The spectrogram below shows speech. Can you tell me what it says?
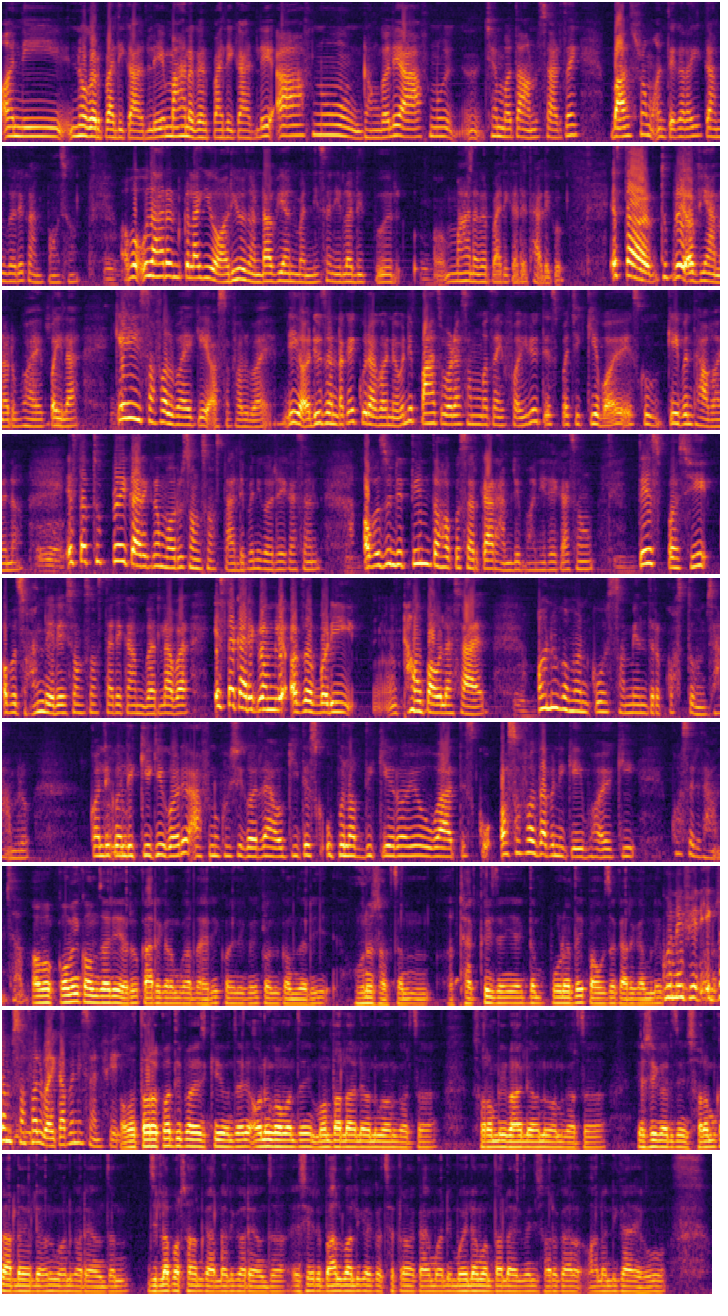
अनि नगरपालिकाहरूले महानगरपालिकाहरूले आफ्नो ढङ्गले आफ्नो क्षमता अनुसार चाहिँ बाल श्रम अन्त्यका लागि काम गरेको हामी पाउँछौँ। अब उदाहरणको लागि हरियो झन्डा अभियान भन्ने छ नि ललितपुर महानगरपालिकाले थालेको। यस्ता थुप्रै अभियानहरू भए पहिला केही सफल भए केही असफल भए। यही हरियो झन्डाकै कुरा गर्ने हो भने पाँचवटासम्म चाहिँ फैल्यो त्यसपछि के भयो यसको केही पनि थाहा भएन। यस्ता थुप्रै कार्यक्रमहरू सङ्घ संस्थाहरूले पनि गरिरहेका छन्। अब जुन यो तिन तहको सरकार हामीले भनिरहेका छौँ त्यसपछि अब झन् धेरै सङ्घ संस्थाले काम गर्ला वा यस्ता कार्यक्रमले अझ बढी ठाउँ पाउला सायद। अनुगमनको संयन्त्र कस्तो हुन्छ हाम्रो? कसले कसले के के गर्यो आफ्नो खुसी गरेर हो कि त्यसको उपलब्धि के रह्यो वा त्यसको असफलता पनि केही भयो कि? कसरी थाहा हुन्छ अब? अब कमी कमजोरीहरू कार्यक्रम गर्दाखेरि कहिले कहीँ कमी कमजोरी हुन सक्छन्। ठ्याक्कै चाहिँ एकदम पूर्णतै पाउँछ कार्यक्रमले। कुनै फेरि एकदम सफल भएका पनि छन् फेरि। अब तर कतिपय के हुन्छ भने अनुगमन चाहिँ मन्त्रालयले अनुगमन गर्छ श्रम विभागले अनुगमन गर्छ। यसै गरी चाहिँ श्रम कार्यालयहरूले अनुगमन गरेका हुन्छन् जिल्ला प्रशासन कार्यालयले गरेका हुन्छ। यसै गरी बालबालिकाको क्षेत्रमा काम गर्ने महिला मन्त्रालय पनि सरकारवाला निकाय हो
